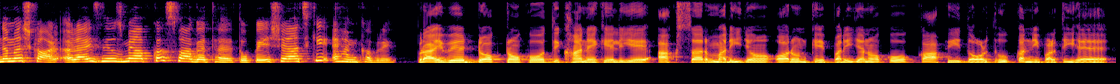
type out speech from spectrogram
नमस्कार अराइज न्यूज़ में आपका स्वागत है। तो पेश है आज की अहम खबरें। प्राइवेट डॉक्टरों को दिखाने के लिए अक्सर मरीजों और उनके परिजनों को काफ़ी दौड़ धूप करनी पड़ती है।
